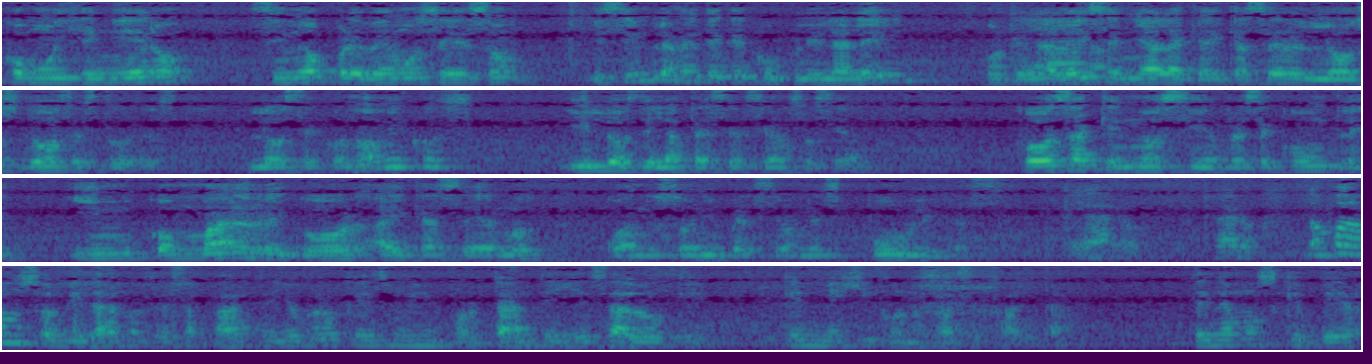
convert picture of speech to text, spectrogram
como ingeniero, si no prevemos eso y simplemente hay que cumplir la ley, porque la ley señala que hay que hacer los dos estudios, los económicos y los de la percepción social, cosa que no siempre se cumple y con más rigor hay que hacerlo cuando son inversiones públicas. Claro, claro, no podemos olvidarnos de esa parte, yo creo que es muy importante y es algo que, que en México nos hace falta. Tenemos que ver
